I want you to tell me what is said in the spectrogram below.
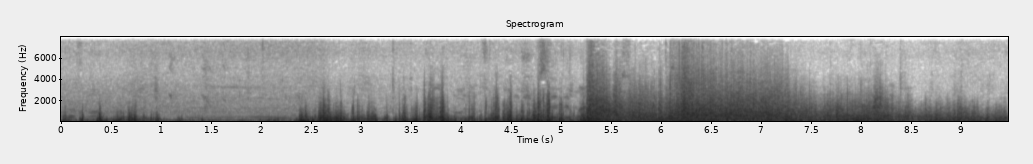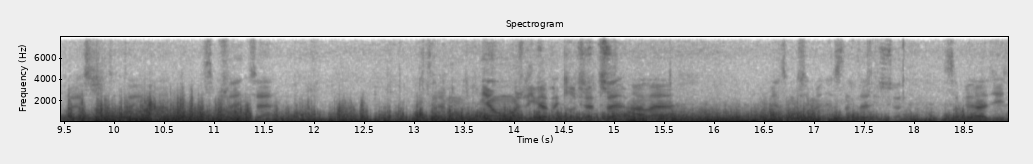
Teraz mam włożyć, e, włożyć, tylko musi Niestety panie To jest tutaj na sprzęcie, który mu nie umożliwia takich rzeczy, ale więc musimy niestety sobie radzić.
